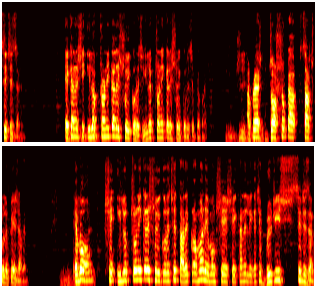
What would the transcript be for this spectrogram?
সিটিজেন এখানে সে ইলেকট্রনিক্যালি সই করেছে ইলেকট্রনিক্যালি সই করেছে পেপার আপনারা দর্শকটা সার্চ করলে পেয়ে যাবেন। এবং সে ইলেকট্রনিক্যালি সই করেছে তারেক রহমান এবং সে সেখানে লিখেছে ব্রিটিশ সিটিজেন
